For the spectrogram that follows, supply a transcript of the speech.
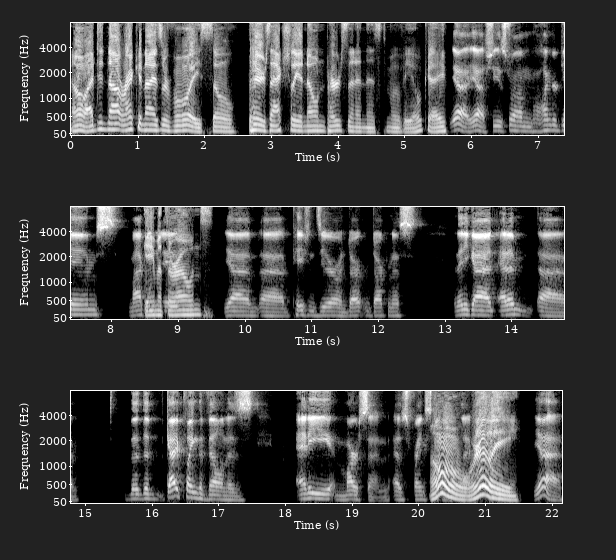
Oh, I did not recognize her voice. So there's actually a known person in this movie. Okay. yeah, yeah. She's from Hunger Games, Game of. Thrones. Yeah, uh, Patient Zero and Dark Darkness, and then you got Adam. Uh, the the guy playing the villain is Eddie Marsan as Frank. Oh, really? Yeah,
